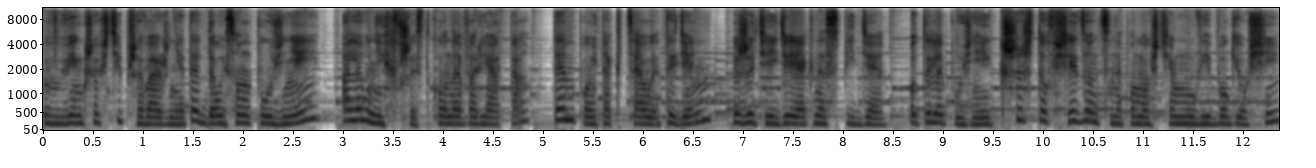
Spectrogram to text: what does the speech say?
w większości przeważnie te doły są później, ale u nich wszystko na wariata, tempo i tak cały tydzień, życie idzie jak na spidzie. O tyle później Krzysztof siedząc na pomoście mówi Bogiusi,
